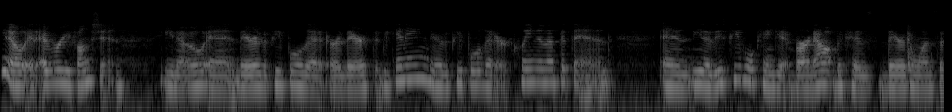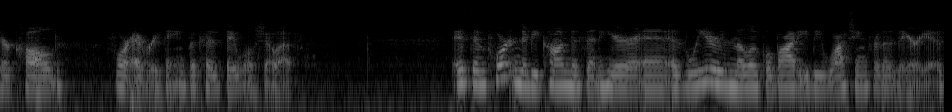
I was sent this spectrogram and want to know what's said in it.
you know, at every function, you know, and they're the people that are there at the beginning, they're the people that are cleaning up at the end. And, you know, these people can get burnt out because they're the ones that are called for everything because they will show up. It's important to be cognizant here and as leaders in the local body be watching for those areas.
